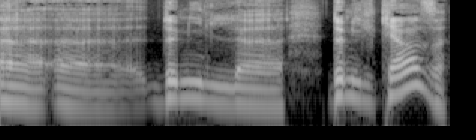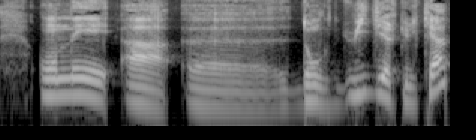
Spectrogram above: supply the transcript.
euh, 2000, 2015, euh, on est à euh, donc 8,4,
